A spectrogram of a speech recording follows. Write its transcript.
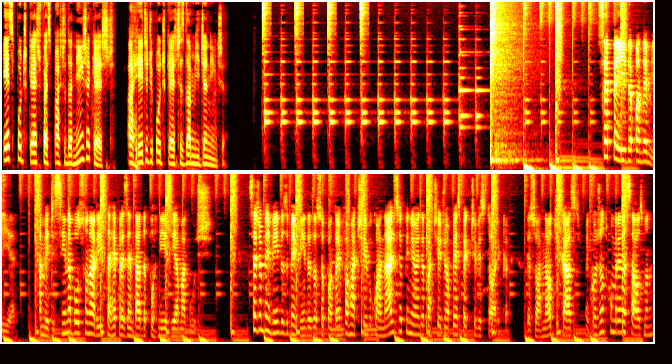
Esse podcast faz parte da NinjaCast, a rede de podcasts da mídia Ninja. CPI da pandemia. A medicina bolsonarista representada por Nise Yamaguchi. Sejam bem-vindos e bem-vindas ao seu pontão informativo com análise e opiniões a partir de uma perspectiva histórica. Eu sou Arnaldo de Castro, em conjunto com Brenda Salzman,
